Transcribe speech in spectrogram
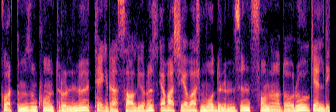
kartımızın kontrolünü tekrar sağlıyoruz. Yavaş yavaş modülümüzün sonuna doğru geldik.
